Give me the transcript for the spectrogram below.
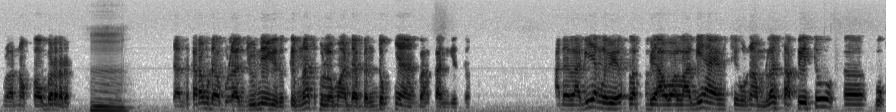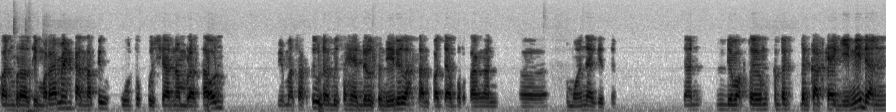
bulan Oktober. Hmm. dan sekarang udah bulan Juni gitu. Timnas belum ada bentuknya bahkan gitu. Ada lagi yang lebih lebih awal lagi AFC U16 tapi itu eh, bukan berarti meremehkan tapi untuk usia 16 tahun Bima Sakti udah bisa handle sendiri lah tanpa campur tangan eh, semuanya gitu. Dan di waktu yang de- dekat kayak gini dan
